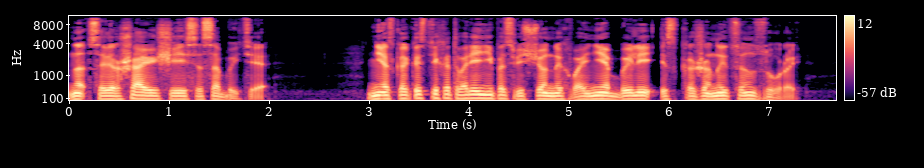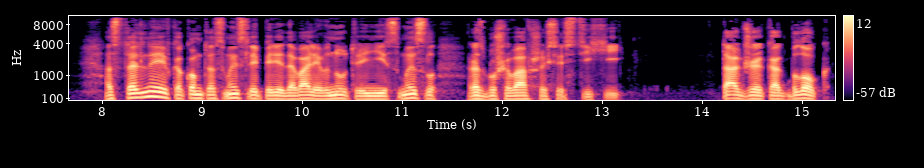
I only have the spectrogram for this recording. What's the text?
на совершающиеся события. Несколько стихотворений, посвященных войне, были искажены цензурой. Остальные в каком-то смысле передавали внутренний смысл разбушевавшихся стихий так же, как Блок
